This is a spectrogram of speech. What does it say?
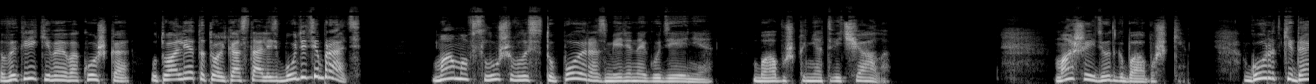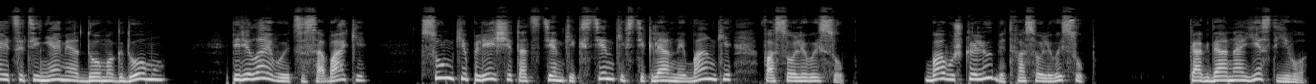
выкрикивая в окошко «У туалета только остались, будете брать?» Мама вслушивалась в тупое размеренное гудение. Бабушка не отвечала. Маша идет к бабушке. Город кидается тенями от дома к дому, перелаиваются собаки, в сумке плещет от стенки к стенке в стеклянной банке фасолевый суп. Бабушка любит фасолевый суп. Когда она ест его,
